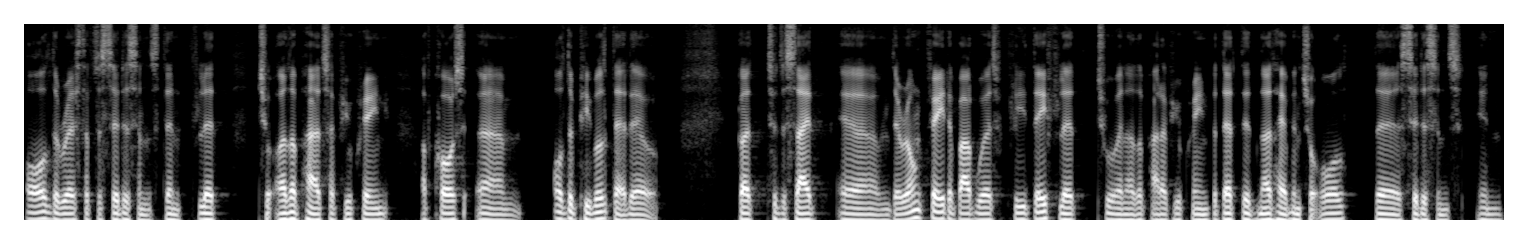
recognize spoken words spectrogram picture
all the rest of the citizens then fled to other parts of Ukraine. Of course, um, all the people that uh, got to decide um, their own fate about where to flee, they fled to another part of Ukraine. But that did not happen to all the citizens in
